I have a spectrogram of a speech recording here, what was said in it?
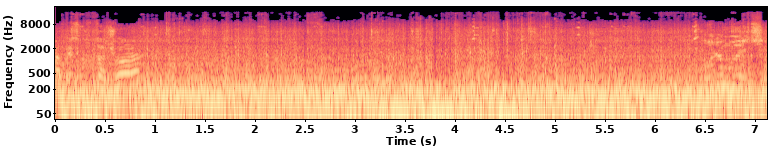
А, здесь кто, чего? Скоро мальчик.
